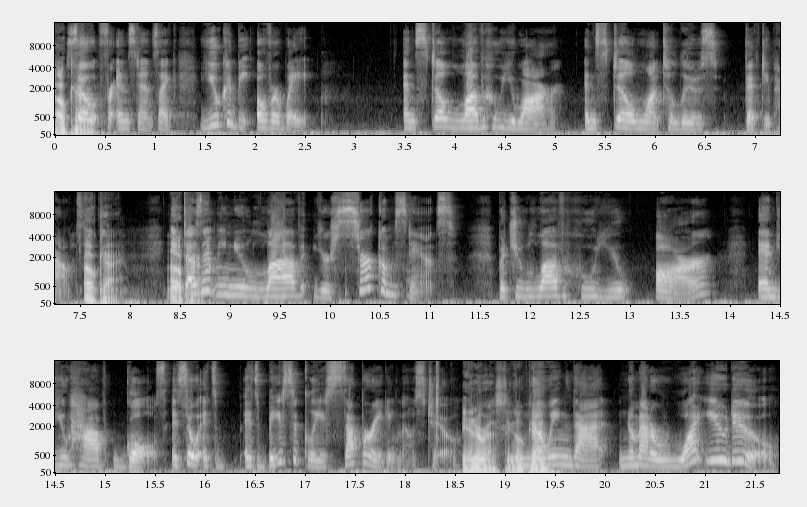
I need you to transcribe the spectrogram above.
Okay. So, for instance, like you could be overweight and still love who you are and still want to lose 50 pounds. Okay. It Okay. doesn't mean you love your circumstance, but you love who you are and you have goals. So it's it's basically separating those two. Interesting. Okay. Knowing that no matter what you do,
